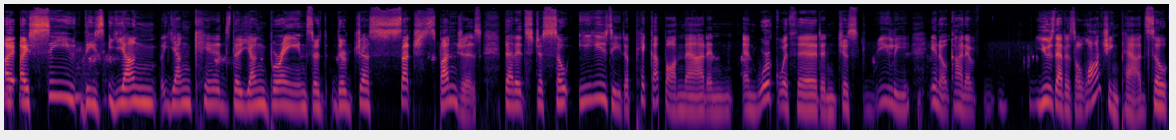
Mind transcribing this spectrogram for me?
I, I see these young young kids, the young brains, they're they're just such sponges that it's just so easy to pick up on that and and work with it and just really you know kind of use that as a launching pad. So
